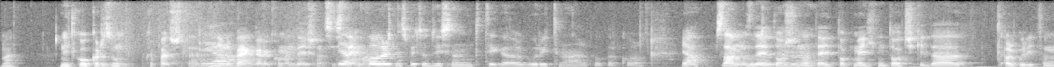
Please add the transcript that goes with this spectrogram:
Ne? Ni tako, kot razum, ker pač ja. Ja. ni nobenega recommendation Ja, sistema. pa verjetno spet odvisno od tega algoritma ali kako koli. Ja, sam zdaj je to še na tej tako majhni točki, da algoritem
